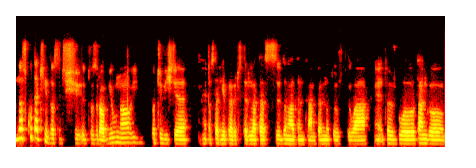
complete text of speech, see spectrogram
no, skutecznie dosyć to zrobił. No i oczywiście ostatnie prawie 4 lata z Donaldem Trumpem, no to już była, to już było tango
